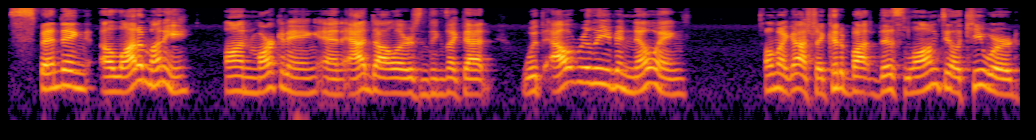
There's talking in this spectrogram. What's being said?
spending a lot of money on marketing and ad dollars and things like that without really even knowing, oh my gosh, I could have bought this long tail keyword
